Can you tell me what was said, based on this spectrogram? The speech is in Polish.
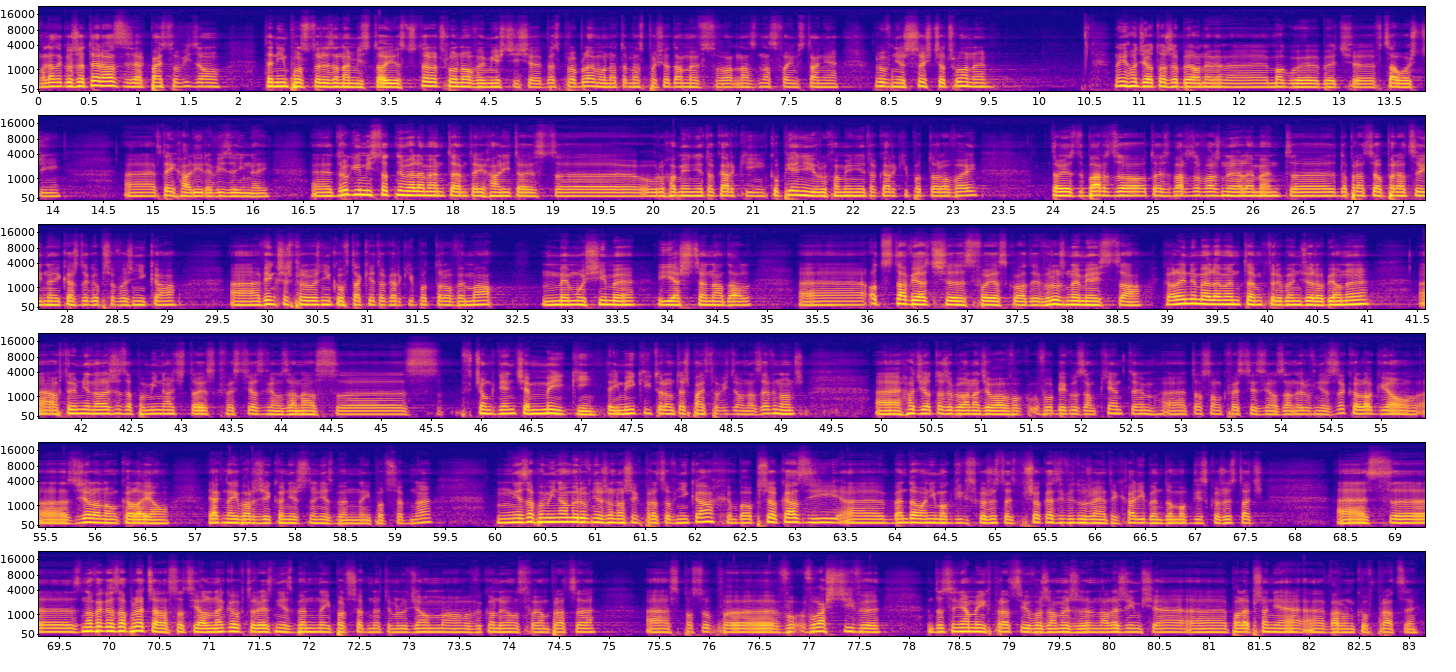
Dlatego, że teraz, jak Państwo widzą, ten impuls, który za nami stoi, jest czteroczłonowy, mieści się bez problemu, natomiast posiadamy swo, na, na swoim stanie również sześcioczłony. No i chodzi o to, żeby one e, mogły być w całości w tej hali rewizyjnej. E, Drugim istotnym elementem tej hali to jest e, uruchomienie tokarki, kupienie i uruchomienie tokarki podtorowej. To jest bardzo, to jest bardzo ważny element e, do pracy operacyjnej każdego przewoźnika. Większość przewoźników takie tokarki podtorowe ma. My musimy jeszcze nadal odstawiać swoje składy w różne miejsca. Kolejnym elementem, który będzie robiony, o którym nie należy zapominać, to jest kwestia związana z, z wciągnięciem myjki. Tej myjki, którą też Państwo widzą na zewnątrz. E, Chodzi o to, żeby ona działała w, w obiegu zamkniętym. E, To są kwestie związane również z ekologią, e, z zieloną koleją, jak najbardziej konieczne, niezbędne i potrzebne. Nie zapominamy również o naszych pracownikach, bo przy okazji będą oni mogli skorzystać, przy okazji wydłużenia tej hali będą mogli skorzystać z, z nowego zaplecza socjalnego, które jest niezbędne i potrzebne tym ludziom, e, wykonują swoją pracę e, w sposób e, w- właściwy. Doceniamy ich pracę i uważamy, że należy im się e, polepszenie e, warunków pracy.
